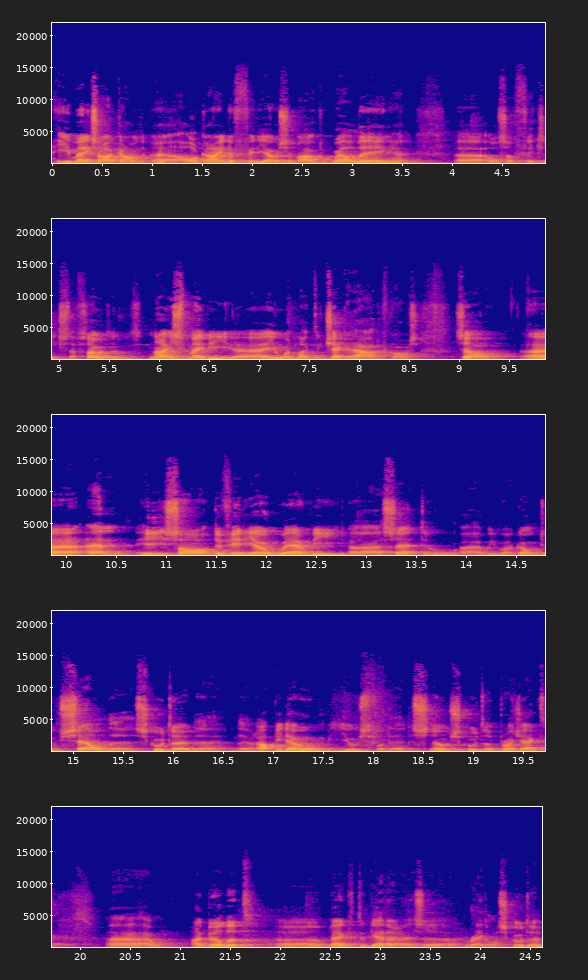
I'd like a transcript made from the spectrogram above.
he makes all kind all kind of videos about welding and. also fixing stuff. So it's nice. Maybe you would like to check it out, of course. So uh, and he saw the video where we uh, said to uh, we were going to sell the scooter, the, the Rapido we used for the, the snow scooter project. Uh, I built it uh, back together as a regular scooter,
